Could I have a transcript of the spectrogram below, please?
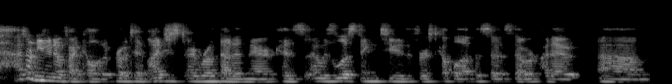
I don't even know if I'd call it a pro tip. I just I wrote that in there because I was listening to the first couple episodes that were put out, um,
